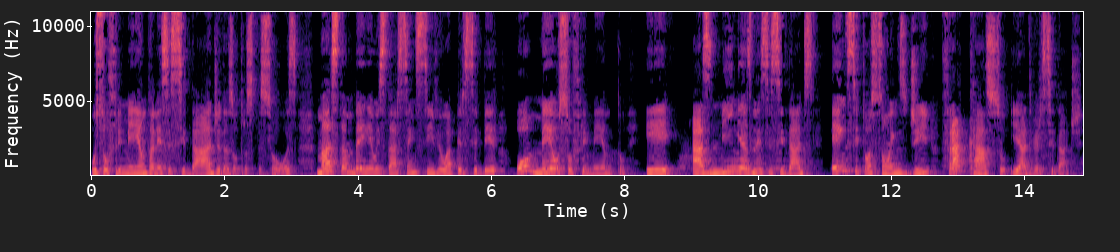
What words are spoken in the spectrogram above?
o sofrimento, a necessidade das outras pessoas, mas também eu estar sensível a perceber o meu sofrimento e as minhas necessidades em situações de fracasso e adversidade.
